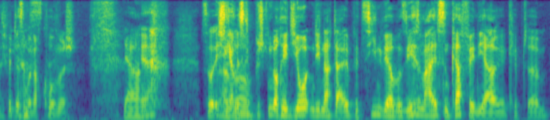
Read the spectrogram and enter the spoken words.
Ich finde das immer noch komisch. Ja. ja. So, ich also. glaube, es gibt bestimmt auch Idioten, die nach der Alpezin-Werbung sie erstmal heißen Kaffee in die Jahre gekippt haben.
